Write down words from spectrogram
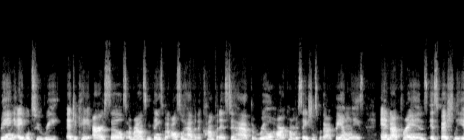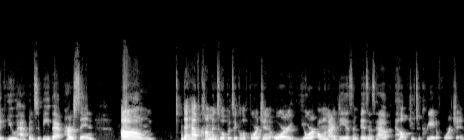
being able to re-educate ourselves around some things but also having the confidence to have the real hard conversations with our families and our friends especially if you happen to be that person um, that have come into a particular fortune or your own ideas and business have helped you to create a fortune.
